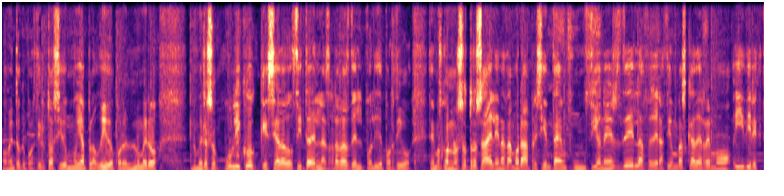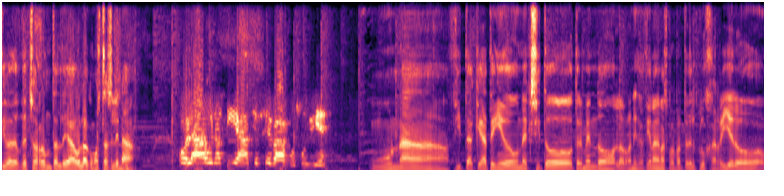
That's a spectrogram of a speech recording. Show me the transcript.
momento que por cierto ha sido muy aplaudido por el número numeroso público que se ha dado cita en las gradas del Polideportivo. Tenemos con nosotros a Elena Zamora, presidenta en funciones de la Federación Vasca de Remo y directiva del Gecho Arraun Taldea. Hola, ¿cómo estás, Elena? Hola, buenos días, va? Pues muy bien. Una cita que ha tenido un éxito tremendo. La organización, además, por parte del Club Jarrillero,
